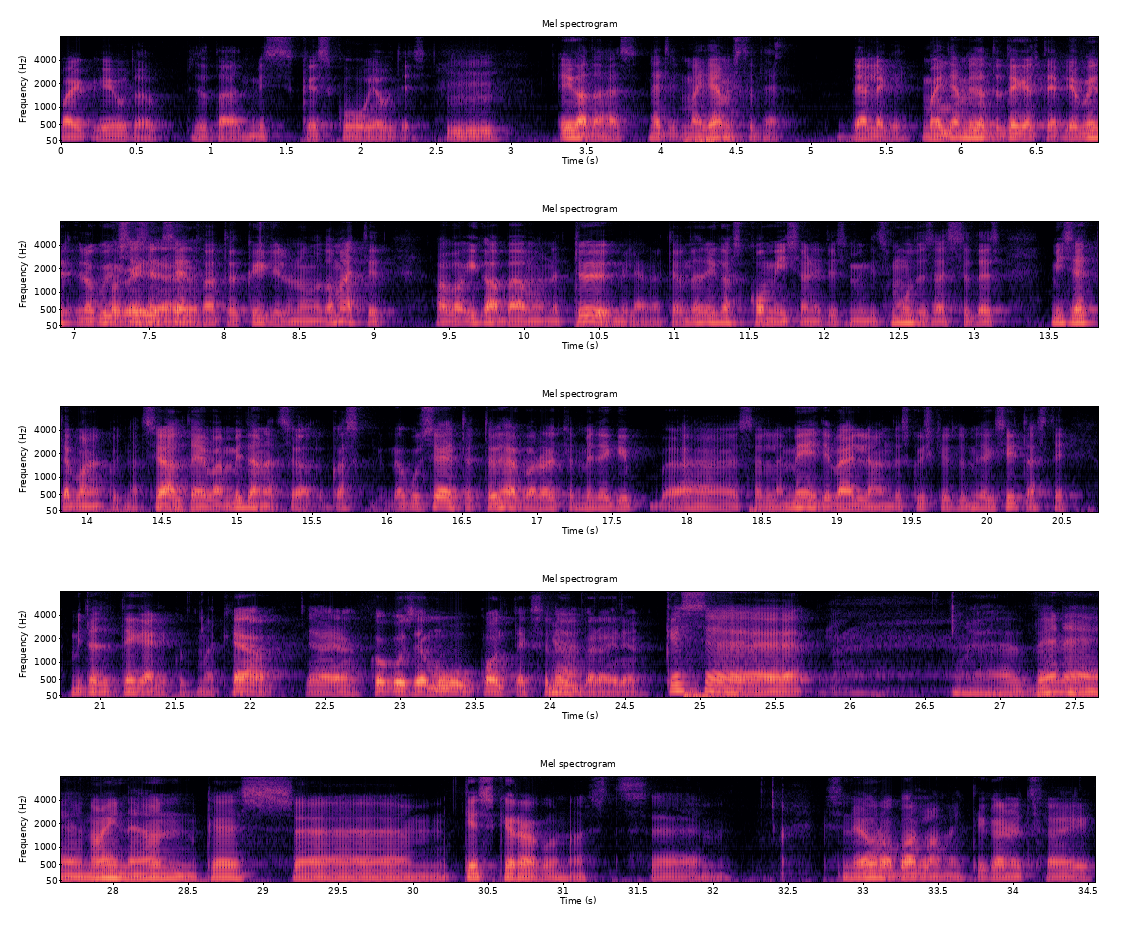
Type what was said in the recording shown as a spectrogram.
paika jõuda seda, et mis, kes kuhu jõudis Mm. igatahes, näiteks ma ei tea, mis ta teeb. jällegi, ma ei tea, mida ta tegelikult teeb ja me, nagu üks asi on see, et vaata, et kõigil on omad ametid, aga igapäevane töö, millega nad teevad, nad on igas komisjonides ja mingites muudes asjades. mis ettepanekuid nad seal teevad, mida nad seal, kas nagu see, et, et ta ühe korra ütleb midagi äh, selle meediaväljaandes kuskil ütleb midagi sitasti, mida ta tegelikult mõtleb. ja, ja, ja kogu see muu kontekst Jaa. ümber on ju. kes see äh, vene naine on, kes äh, Keskerakonnast, see, kes on Europarlamenti ka nüüd sai,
